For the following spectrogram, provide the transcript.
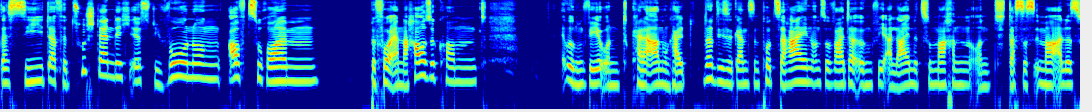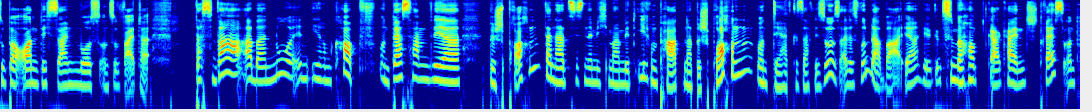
dass sie dafür zuständig ist, die Wohnung aufzuräumen, bevor er nach Hause kommt, irgendwie und keine Ahnung, halt ne, diese ganzen Putzereien und so weiter irgendwie alleine zu machen und dass das immer alles super ordentlich sein muss und so weiter. Das war aber nur in ihrem Kopf und das haben wir besprochen. Dann hat sie es nämlich mal mit ihrem Partner besprochen und der hat gesagt, wieso ist alles wunderbar, ja, hier gibt es überhaupt gar keinen Stress und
